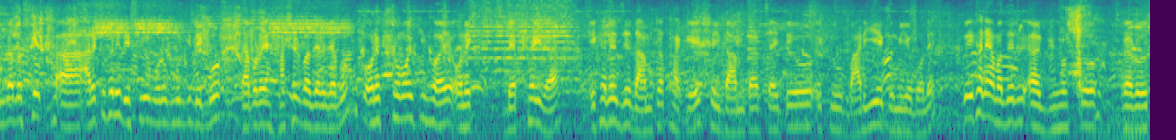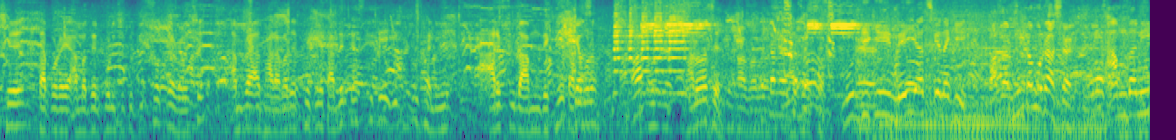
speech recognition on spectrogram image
আমরা দর্শক আরেকটুখানি দেশীয় মোরগ মুরগি দেখব, তারপরে হাঁসের বাজারে যাব। অনেক সময় কি হয়, অনেক ব্যবসায়ীরা এখানে যে দামটা থাকে, সেই দামটার চাইতেও একটু বাড়িয়ে কমিয়ে বলে। তো এখানে আমাদের গৃহস্থরা রয়েছে, তারপরে আমাদের পরিচিত কৃষকরা রয়েছে। আমরা ধারাবাজার থেকে তাদের কাছ থেকে একটুখানি আরেকটু দাম দেখে তারপর কেমন ভালো আচ্ছা। মুরগি কি নেই আজকে নাকি? বাজার মোটামুটি আছে আমদানি?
